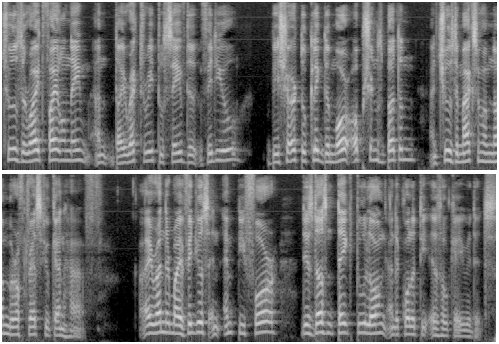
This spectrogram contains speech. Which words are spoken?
choose the right file name and directory to save the video. Be sure to click the more options button and choose the maximum number of threads you can have. I render my videos in MP4 this doesn't take too long and the quality is okay with it.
